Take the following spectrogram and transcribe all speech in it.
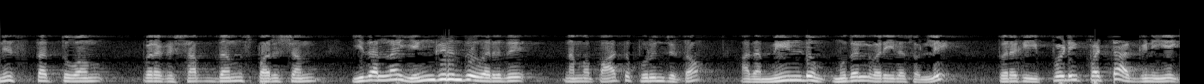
நிஸ்தத்துவம் பிறகு சப்தம் ஸ்பர்ஷம் இதெல்லாம் எங்கிருந்து வருது? நம்ம பார்த்து புரிஞ்சிட்டோம். அதை மீண்டும் முதல் வரியில சொல்லி பிறகு இப்படிப்பட்ட அக்னியை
